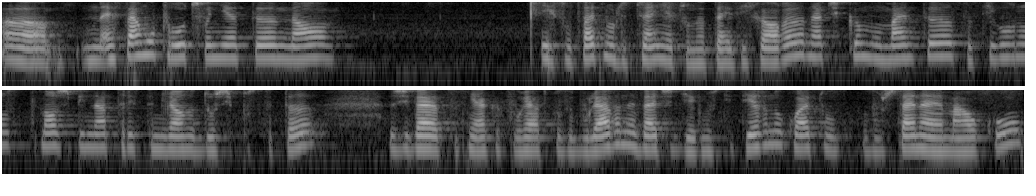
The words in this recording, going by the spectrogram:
а, не само проучванията, но и съответно лечението на тези хора. Значи към момента със сигурност може би над 300 милиона души по света живеят с някакво рядко заболяване, вече диагностицирано, което въобще не е малко.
